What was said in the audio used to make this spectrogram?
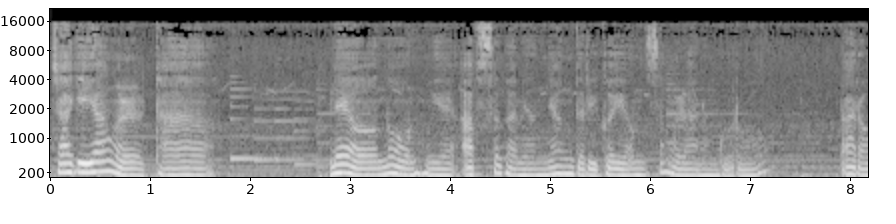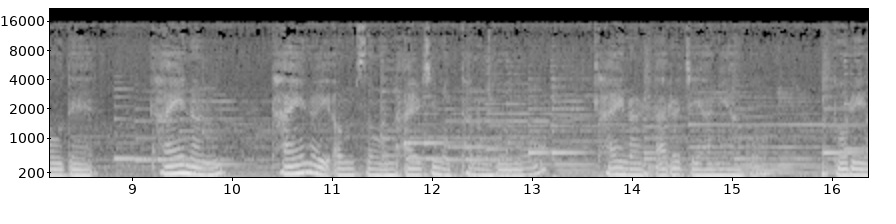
자기 양을 다 내어 놓은 후에 앞서가면 양들이 그의 음성을 아는 거로 따라오되 타인은 타인의 음성은 알지 못하는 거로 타인을 따르지 아니하고 도리어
